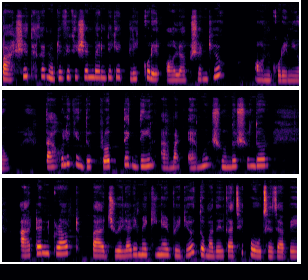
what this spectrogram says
পাশে থাকা নোটিফিকেশান বেলটিকে ক্লিক করে অল অপশানটিও অন করে নিও। তাহলে কিন্তু প্রত্যেক দিন আমার এমন সুন্দর সুন্দর আর্ট অ্যান্ড ক্রাফট বা জুয়েলারি মেকিংয়ের ভিডিও তোমাদের কাছে পৌঁছে যাবে।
